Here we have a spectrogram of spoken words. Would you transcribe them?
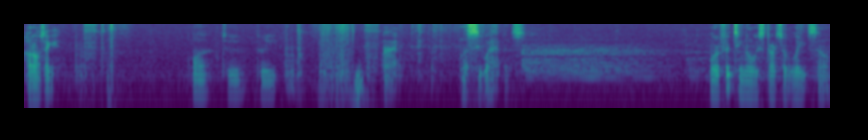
Hold on a second. One, two, three. Alright, let's see what happens. Well, the 15 always starts up late, so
